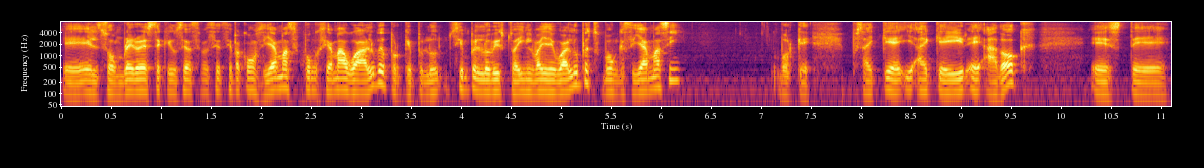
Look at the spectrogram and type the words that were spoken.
eh, el sombrero este que usted sepa cómo se llama, supongo que se llama Guadalupe, porque pues, siempre lo he visto ahí en el Valle de Guadalupe, supongo que se llama así porque pues hay que, hay que ir eh, ad hoc este,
